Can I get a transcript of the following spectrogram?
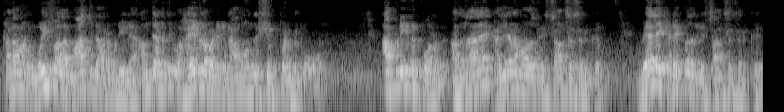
கணவன் ஒய்ஃபால் மாற்றிட்டு வர முடியல. அந்த இடத்துக்கு ஹைதராபாத்துக்கு நாம் வந்து ஷிஃப்ட் பண்ணிட்டு போவோம். அப்படின்னு போகிறது அதனால் கல்யாணம் ஆவதற்கு சான்சஸ் இருக்குது வேலை கிடைப்பதற்கு சான்சஸ் இருக்குது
